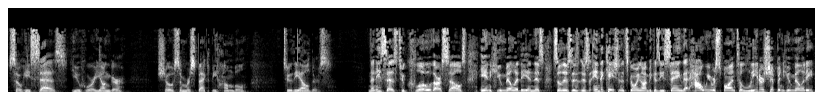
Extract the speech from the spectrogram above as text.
So he says, you who are younger, show some respect, be humble to the elders. And then he says to clothe ourselves in humility. And this, so there's this, there's indication that's going on because he's saying that how we respond to leadership and humility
